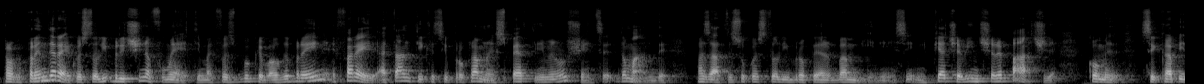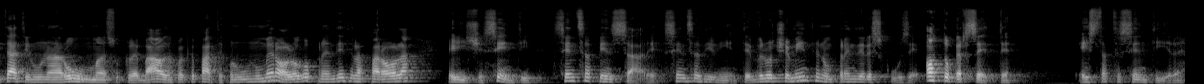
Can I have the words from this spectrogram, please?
proprio prenderei questo libricino a fumetti, My First Book About the Brain, e farei a tanti che si proclamano esperti di neuroscienze domande basate su questo libro per bambini. Sì, mi piace vincere facile, come se capitate in una room su Clubhouse da qualche parte con un numerologo, prendete la parola e dice senti, senza pensare, senza dire niente, velocemente non prendere scuse, 8 per 7 e state a sentire,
